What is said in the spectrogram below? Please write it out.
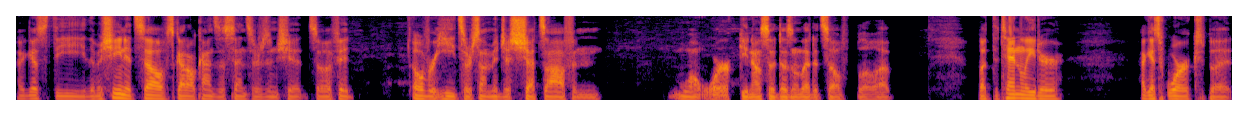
I guess the the machine itself's got all kinds of sensors and shit. So if it overheats or something, it just shuts off and won't work, you know, so it doesn't let itself blow up. But the 10 liter, I guess works, but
